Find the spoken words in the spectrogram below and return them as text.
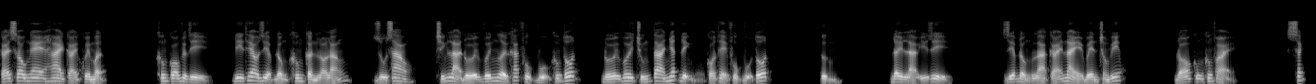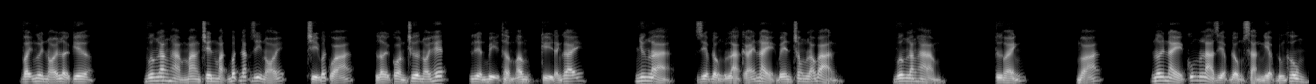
Cái sau nghe hai cái khuê mật. Không có việc gì, đi theo diệp đồng không cần lo lắng, dù sao, chính là đối với người khác phục vụ không tốt, đối với chúng ta nhất định có thể phục vụ tốt. Ừ m đây là ý gì? Diệp đồng là cái này bên trong vip. Đó cũng không phải. Sách, vậy ngươi nói lời kia. Vương lăng hàm mang trên mặt bất đắc dĩ nói, chỉ bất quá lời còn chưa nói hết, liền bị thẩm âm kỳ đánh gãy. Nhưng là, diệp đồng là cái này bên trong lão bản. Vương lăng hàm, từ ánh nói nơi này cũng là diệp đồng sản nghiệp đúng không?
